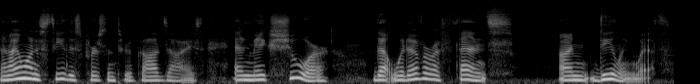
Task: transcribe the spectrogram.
And I want to see this person through God's eyes and make sure that whatever offense I'm dealing with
